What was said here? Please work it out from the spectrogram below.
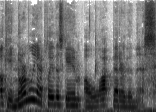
Okay, normally I play this game a lot better than this.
